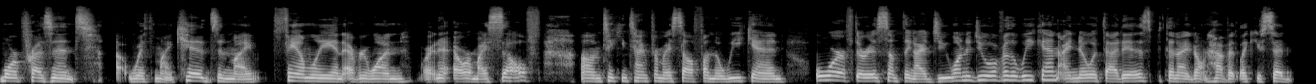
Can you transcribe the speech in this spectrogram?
more present uh, with my kids and my family and everyone or, or myself, um, taking time for myself on the weekend. Or if there is something I do want to do over the weekend, I know what that is, but then I don't have it, like you said,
